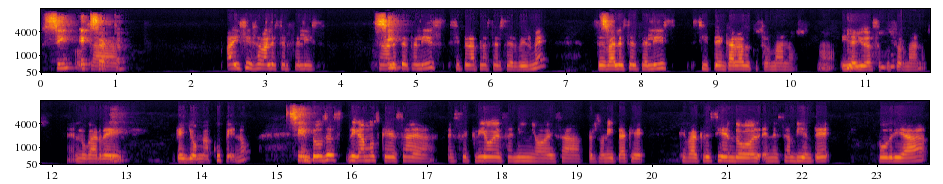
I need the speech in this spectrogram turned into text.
Sí, exacto. ahí sí se vale ser feliz. Se vale ser feliz si te da placer servirme. Se vale ser feliz si te encargas de tus hermanos, ¿no? Y ayudas a tus hermanos en lugar de que yo me ocupe, ¿no? Sí. Entonces, digamos que esa, ese crío, ese niño, esa personita que, que va creciendo en ese ambiente, podría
